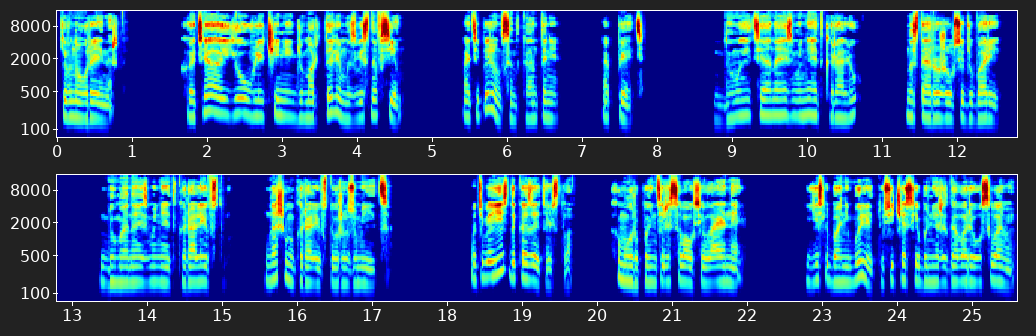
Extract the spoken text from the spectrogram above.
кивнул Рейнард. Хотя о ее увлечении Дюмартелем известно всем. А теперь он в Сент-Кантоне. Опять. Думаете, она изменяет королю? Насторожился Дюбари. Думаю, она изменяет королевству. Нашему королевству, разумеется. У тебя есть доказательства?» Хмуро поинтересовался Лайонель. «Если бы они были, то сейчас я бы не разговаривал с вами,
